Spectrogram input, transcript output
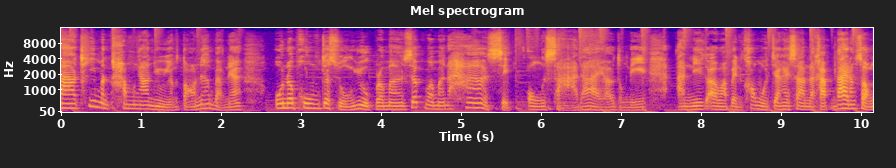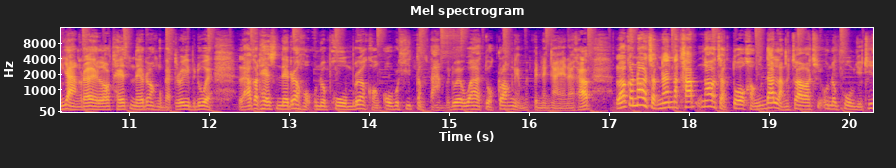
ลาที่มันทำงานอยู่อย่างต่อเนื่องแบบเนี้ย อุณหภูมิจะสูงอยู่ประมาณสักประมาณ 50 องศาได้ครับตรงนี้ อันนี้ก็เอามาเป็นข้อมูลแจ้งให้ทราบนะครับ ได้ทั้ง 2 อย่างเลย เราเทสในเรื่องของแบตเตอรี่ไปด้วย แล้วก็เทสในเรื่องของอุณหภูมิเรื่องของโอเวอร์ฮีทต่าง ๆ ไปด้วยว่าตัวกล้องเนี่ยมันเป็นยังไงนะครับ แล้วก็นอกจากนั้นนะครับ นอกจากตัวของด้านหลังจอที่อุณหภูมิอยู่ที่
